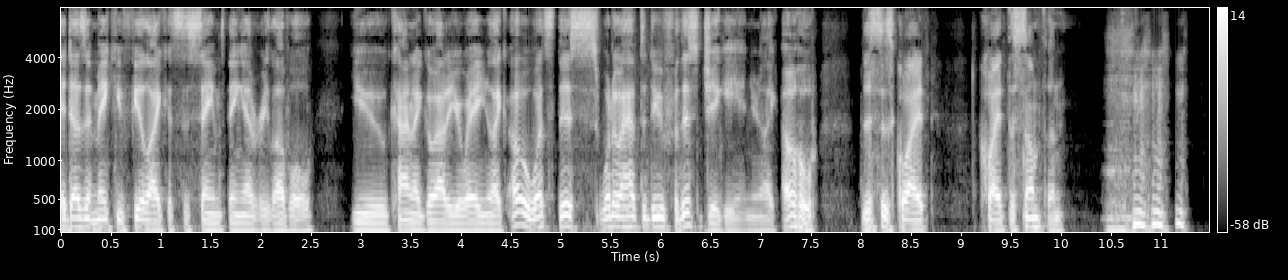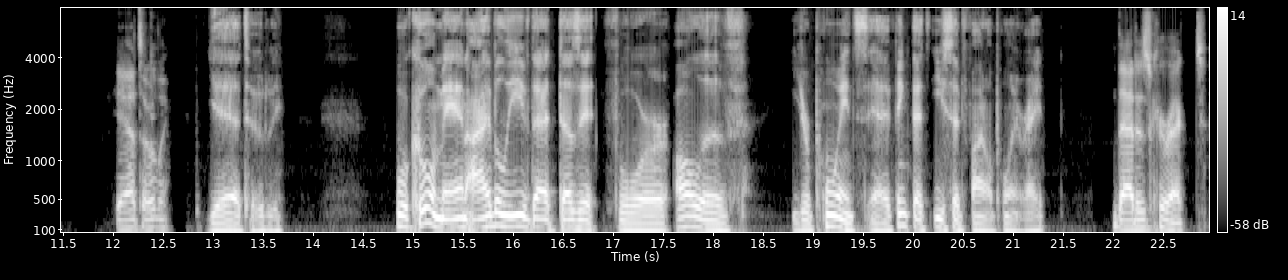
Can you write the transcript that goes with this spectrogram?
It doesn't make you feel like it's the same thing every level. You kind of go out of your way and you're like, oh, what's this? What do I have to do for this jiggy? And you're like, oh, this is quite quite the something. yeah, totally. Yeah, totally. Well, cool, man. I believe that does it for all of your points. I think that you said final point, right? That is correct.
